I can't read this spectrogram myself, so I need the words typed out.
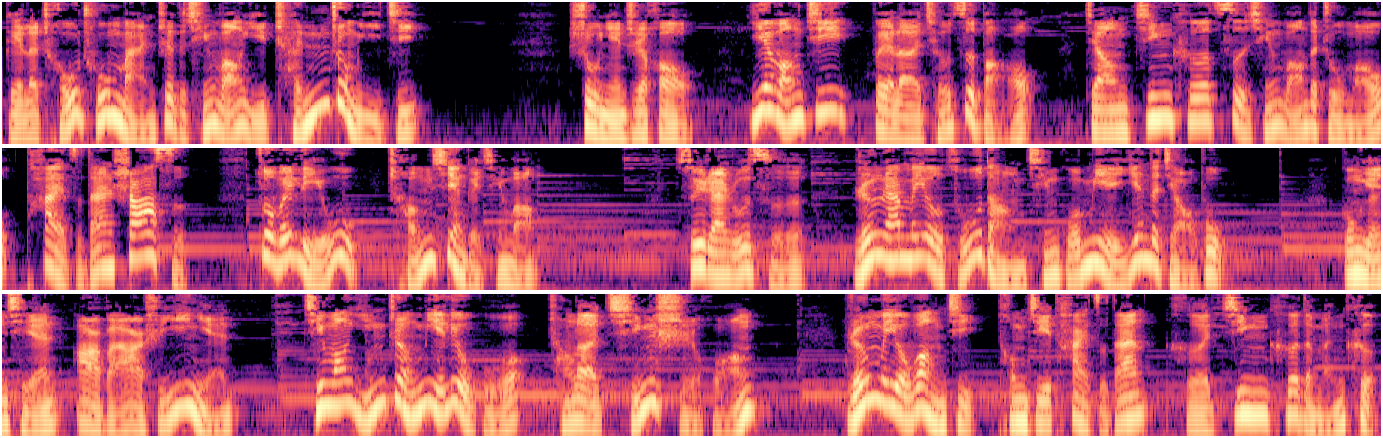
给了踌躇满志的秦王以沉重一击。数年之后，燕王姬为了求自保，将荆轲刺秦王的主谋太子丹杀死，作为礼物呈现给秦王。虽然如此，仍然没有阻挡秦国灭燕的脚步。公元前二百二十一年。秦王嬴政灭六国，成了秦始皇，仍没有忘记通缉太子丹和荆轲的门客。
